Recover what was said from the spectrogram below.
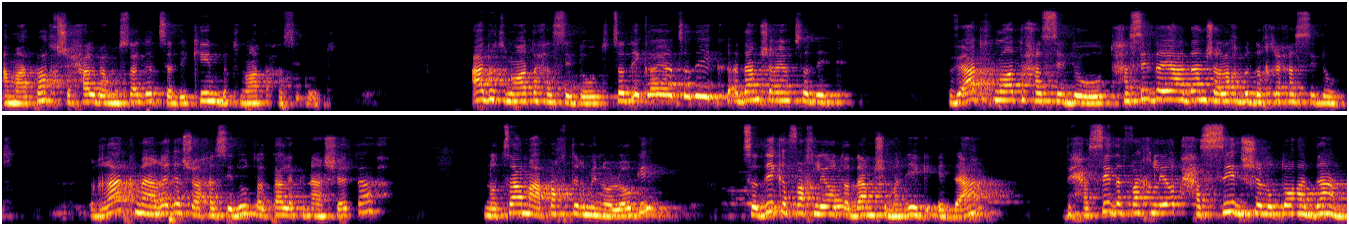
המהפך שחל במושג הצדיקים בתנועת החסידות. עד תנועת החסידות, צדיק היה צדיק, אדם שהיה צדיק. ועד תנועת החסידות, חסיד היה אדם שהלך בדרכי חסידות. רק מהרגע שהחסידות עלתה לפני השטח, נוצר מהפך טרמינולוגי, צדיק הפך להיות אדם שמנהיג עדה, וחסיד הפך להיות חסיד של אותו אדם.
